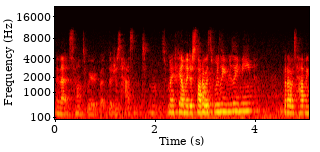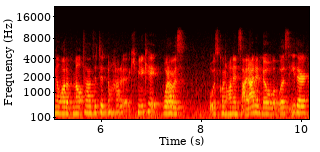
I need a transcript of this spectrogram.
And that sounds weird, but there just hasn't. My family just thought I was really, really mean, but I was having a lot of meltdowns. I didn't know how to communicate what I was, what was going on inside. I didn't know what was either.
